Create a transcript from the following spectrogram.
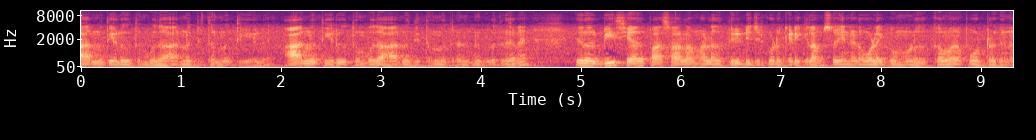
அறுநூற்றி எழுபத்தொம்போது அறுநூற்றி தொண்ணூற்றி ஏழு அறுநூற்றி இருபத்தொம்போது அறுநூற்றி தொண்ணூற்றி ரெண்டுன்னு கொடுத்துருக்கிறேன். இதில் ஒரு பிசியாவது பாஸ் ஆகலாம் அல்லது த்ரீ டிஜிட் கூட கிடைக்கலாம். ஸோ என்னோடய உழைப்பு முழுக்கமாக போட்டிருக்கேன்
